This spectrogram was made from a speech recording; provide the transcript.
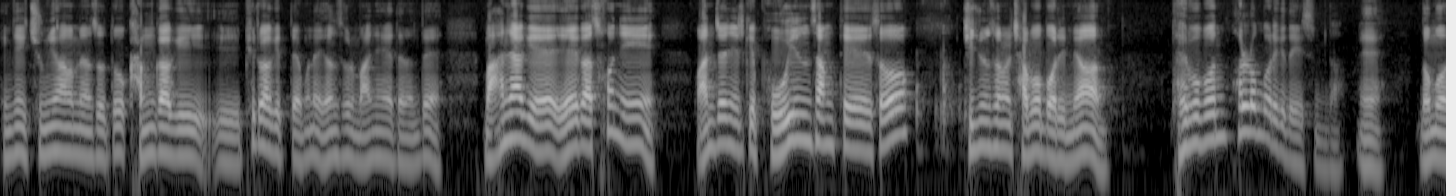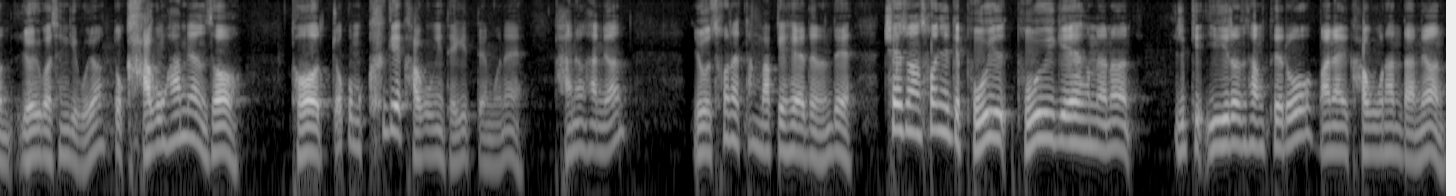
굉장히 중요하면서도 감각이 필요하기 때문에 연습을 많이 해야 되는데 만약에 얘가 선이 완전히 이렇게 보인 상태에서 기준선을 잡아버리면 대부분 헐렁거리게 되어 있습니다. 예. 너무 여유가 생기고요. 또 가공하면서 더 조금 크게 가공이 되기 때문에 가능하면 요 선에 딱 맞게 해야 되는데 최소한 선이 이렇게 보이, 보이게 하면은 이렇게 이런 상태로 만약에 가공을 한다면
